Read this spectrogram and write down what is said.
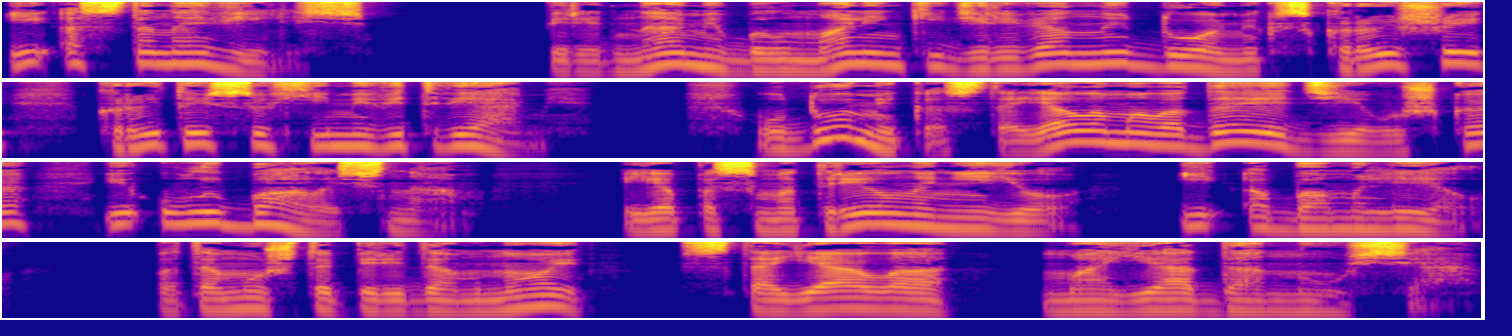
и остановились. Перед нами был маленький деревянный домик с крышей, крытой сухими ветвями. У домика стояла молодая девушка и улыбалась нам. Я посмотрел на нее и обомлел, потому что передо мной стояла моя Дануся.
